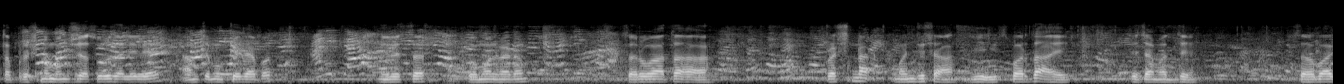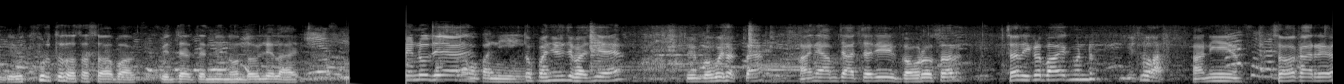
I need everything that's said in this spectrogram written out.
आता प्रश्न मंजुषा सुरू झालेली आहे. आमचे मुख्याध्यापक निलेश सर कोमल मॅडम. सर्व आता प्रश्न मंजुषा जी स्पर्धा आहे त्याच्यामध्ये सहभागी उत्स्फूर्त असा सहभाग विद्यार्थ्यांनी नोंदवलेला आहे. मेनू जे आहे तो पनीरची भाजी आहे. तुम्ही बघू शकता. आणि आमचे आचार्य गौरव सर. सर इकडे पहा एक मिनिट. आणि सहकार्य.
